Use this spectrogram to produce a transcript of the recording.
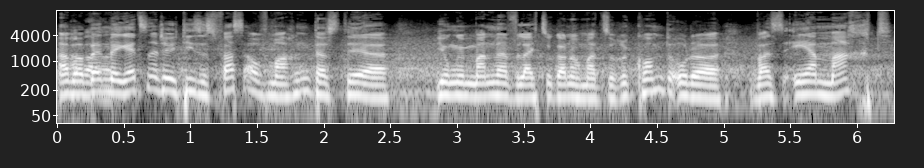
Aber, aber- wenn wir jetzt natürlich dieses Fass aufmachen, dass der junge Mann dann vielleicht sogar noch mal zurückkommt oder was er macht,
